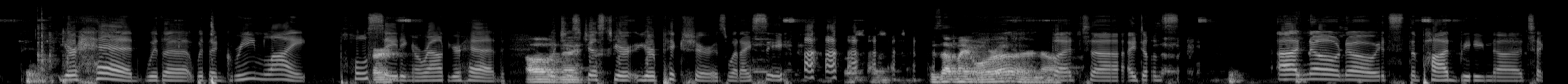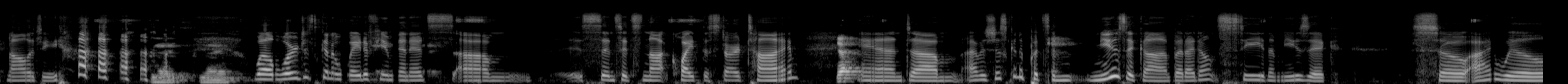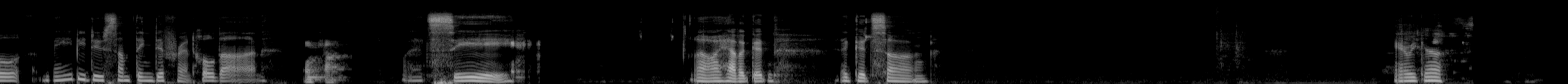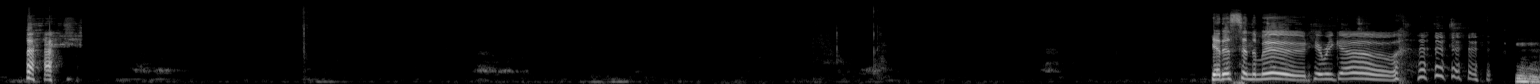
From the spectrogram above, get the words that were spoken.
your head with a with a green light Pulsating around your head, oh, which is just your your picture is what I see. Is that my aura or no? but uh, I don't. Uh, no, no, it's the Podbean uh, technology. Nice, nice. Well, we're just going to wait a few minutes um, since it's not quite the start time. Yeah. And um, I was just going to put some music on, but I don't see the music. So I will maybe do something different. Hold on. Okay. Let's see. Oh, I have a good a good song. Here we go. Get us in the mood. Here we go. Mm-hmm.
